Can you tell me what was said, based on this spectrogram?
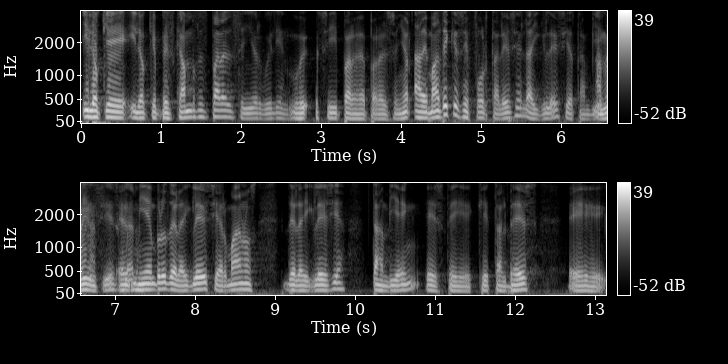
Y lo que, y lo que pescamos es para el Señor William. Wi- Sí, para, para el Señor. Además de que se fortalece la iglesia también. Amén, así es, claro. Miembros de la iglesia, hermanos de la iglesia, también, este, que tal vez eh,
